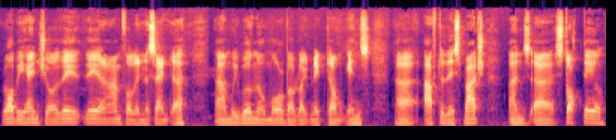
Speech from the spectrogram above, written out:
Robbie Henshaw, they they're an handful in the centre. Um, we will know more about like Nick Tompkins uh, after this match and uh, Stockdale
